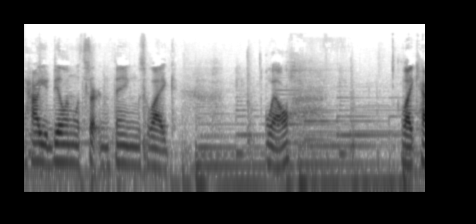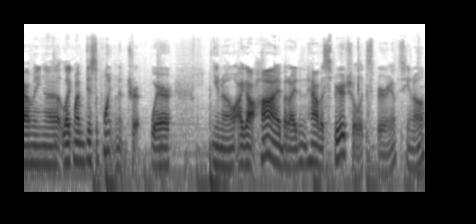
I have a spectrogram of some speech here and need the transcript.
how you dealing with certain things like well like having a like my disappointment trip where you know I got high but I didn't have a spiritual experience you know?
